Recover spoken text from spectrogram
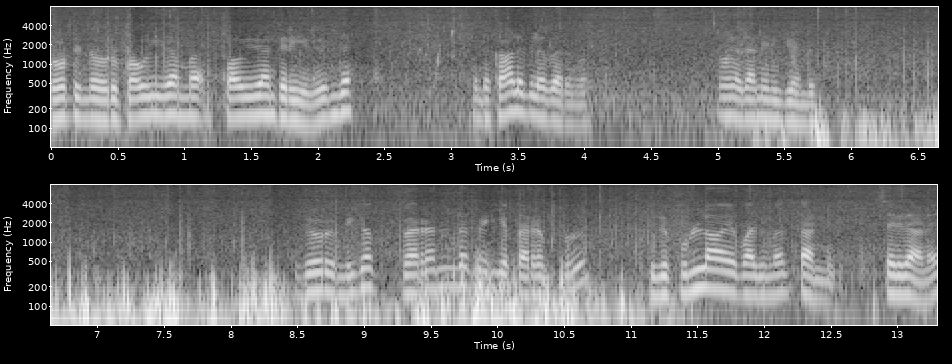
ரோட்டின் ஒரு பகுதி தான் பகுதி தான் தெரியுது. இந்த இந்த காலுக்குள்ளே பாருங்க. இவ்வளோ தண்ணி நிற்க வேண்டும். இது ஒரு மிக பிறந்த பெரிய பரப்பு. இது ஃபுல்லாக பார்த்திங்கன்னா தண்ணி. சரிதானே?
